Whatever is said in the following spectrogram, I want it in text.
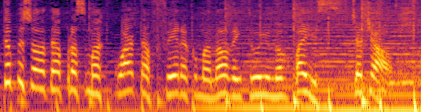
Então, pessoal, até a próxima quarta-feira com uma nova aventura em um novo país. Tchau, tchau.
